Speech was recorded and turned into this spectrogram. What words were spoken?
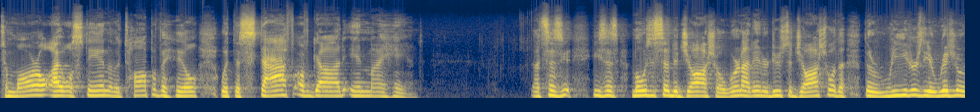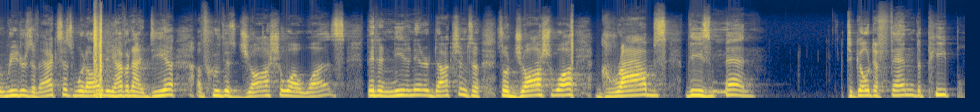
Tomorrow I will stand on the top of a hill with the staff of God in my hand. That says, he says, Moses said to Joshua, we're not introduced to Joshua. The, the readers, the original readers of Exodus would already have an idea of who this Joshua was. They didn't need an introduction. So, so Joshua grabs these men to go defend the people.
